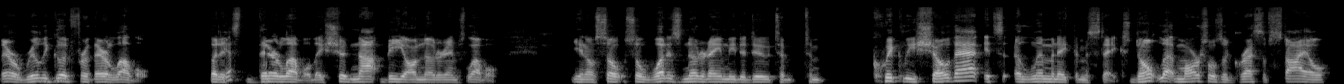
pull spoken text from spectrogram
They're really mm-hmm. good for their level, but it's yep. their level. They should not be on Notre Dame's level. You know, so so what does Notre Dame need to do to to quickly show that? It's eliminate the mistakes. Don't let Marshall's aggressive style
